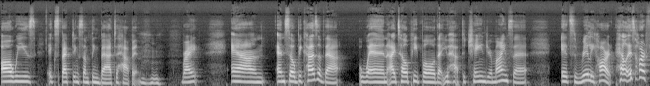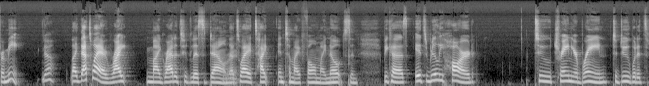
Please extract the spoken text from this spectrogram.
always expecting something bad to happen, mm-hmm. right? And and so because of that, when I tell people that you have to change your mindset, it's really hard. Hell, it's hard for me. Yeah. Like that's why I write my gratitude list down. That's why I type into my phone my notes and because it's really hard to train your brain to do what it's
